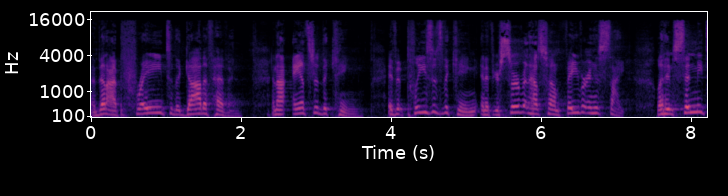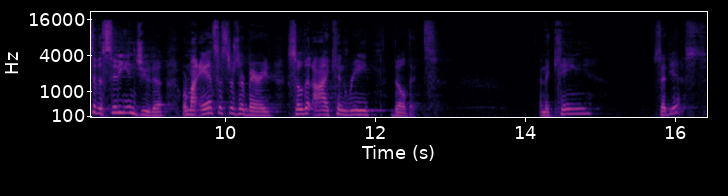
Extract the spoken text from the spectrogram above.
And then I prayed to the God of heaven, and I answered the king, If it pleases the king, and if your servant has found favor in his sight, let him send me to the city in Judah where my ancestors are buried, so that I can rebuild it. And the king said yes.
